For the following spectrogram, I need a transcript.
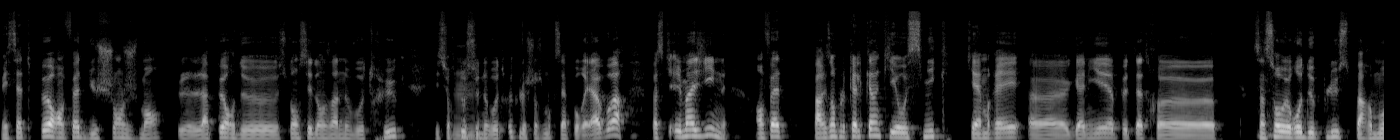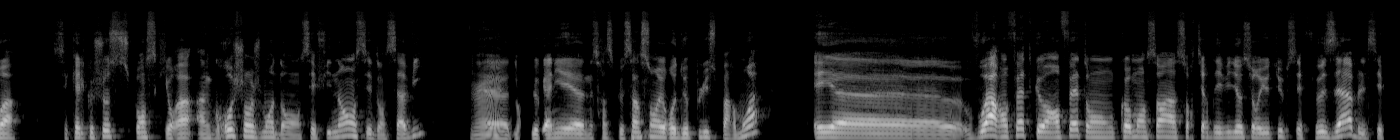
mais cette peur en fait du changement, la peur de se lancer dans un nouveau truc et surtout ce mmh. nouveau truc, le changement que ça pourrait avoir. Parce qu'imagine, en fait, par exemple, quelqu'un qui est au SMIC, qui aimerait euh, gagner peut-être 500 euh, euros de plus par mois, c'est quelque chose, je pense, qui aura un gros changement dans ses finances et dans sa vie. Euh, donc de gagner euh, ne serait-ce que 500 euros de plus par mois et euh, voir en fait qu'en fait en commençant à sortir des vidéos sur YouTube c'est faisable c'est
